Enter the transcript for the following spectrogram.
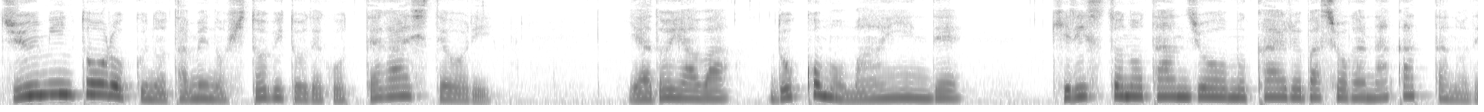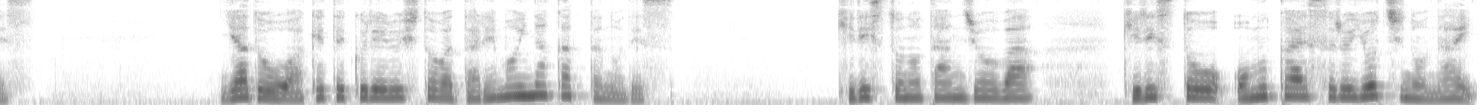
住民登録のための人々でごった返しており、宿屋はどこも満員で、キリストの誕生を迎える場所がなかったのです。宿を開けてくれる人は誰もいなかったのです。キリストの誕生は、キリストをお迎えする余地のない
